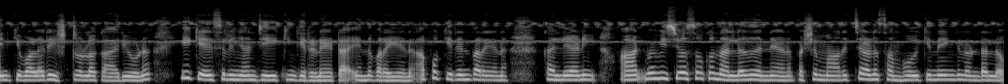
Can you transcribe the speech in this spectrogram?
എനിക്ക് വളരെ ഇഷ്ടമുള്ള കാര്യമാണ്. ഈ കേസിൽ ഞാൻ ജയിക്കും കിരണേട്ട എന്ന് പറയുകയാണ് അപ്പോൾ കിരൺ പറയാണ് കല്യാണി ആത്മവിശ്വാസമൊക്കെ നല്ലത് തന്നെയാണ്. പക്ഷെ മറിച്ചാണ് സംഭവിക്കുന്നതെങ്കിലുണ്ടല്ലോ.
